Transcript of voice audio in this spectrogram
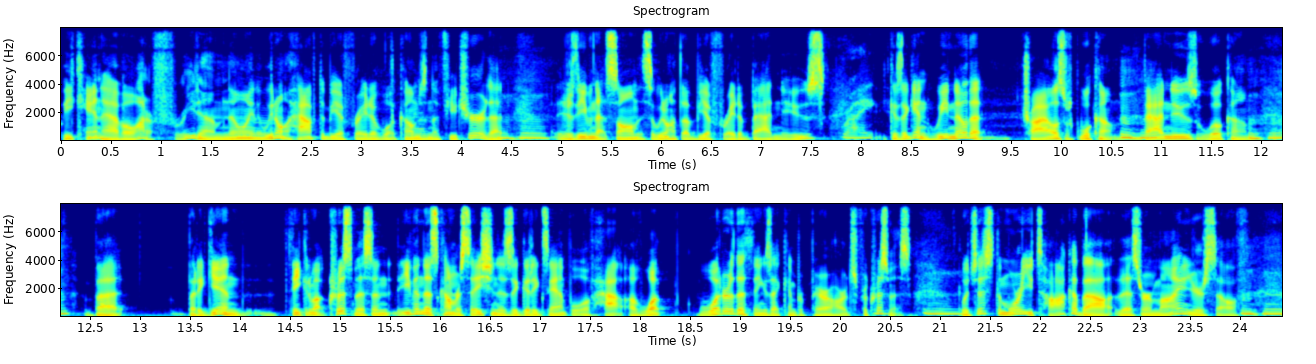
we can have a lot of freedom, knowing that we Mm-hmm. don't have to be afraid of what comes in the future. That there's even that psalm that said we don't have to be afraid of bad news Right. because again we know that trials will come Mm-hmm. bad news will come but but again thinking about christmas and even this conversation is a good example of how of what what are the things that can prepare our hearts for christmas Mm. but just the more you talk about this remind yourself Mm-hmm.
